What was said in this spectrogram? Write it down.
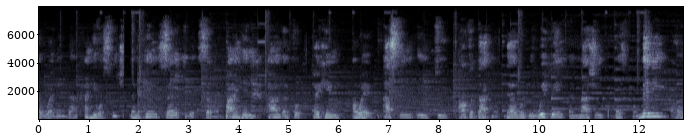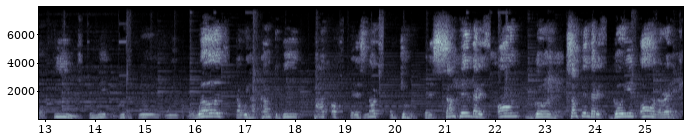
a wedding garment. And he was speechless. Then the king said to the servant, Bind him hand and foot, take him away, cast him into outer darkness. There will be weeping and gnashing of teeth. For many call, few we need good who we are. The world that we have come to be part of. It is not a joke. It is something that is ongoing, something that is going on already.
